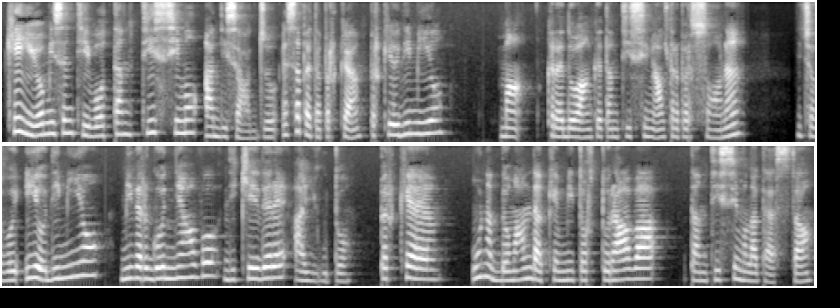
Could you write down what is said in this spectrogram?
che io mi sentivo tantissimo a disagio. E sapete perché? Perché io di mio, ma credo anche tantissime altre persone, dicevo io di mio mi vergognavo di chiedere aiuto perché una domanda che mi torturava tantissimo la testa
